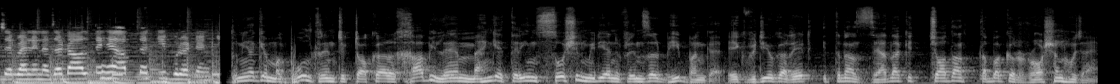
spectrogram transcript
सबसे पहले नज़र डालते हैं अब तक की बुलेटिन दुनिया के मकबूल तरीन टिकटॉकर खाबी लैम महँगे तरीन सोशल मीडिया इन्फ्लुएंसर भी बन गए। एक वीडियो का रेट इतना ज़्यादा कि चौदह तबक रोशन हो जाए।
